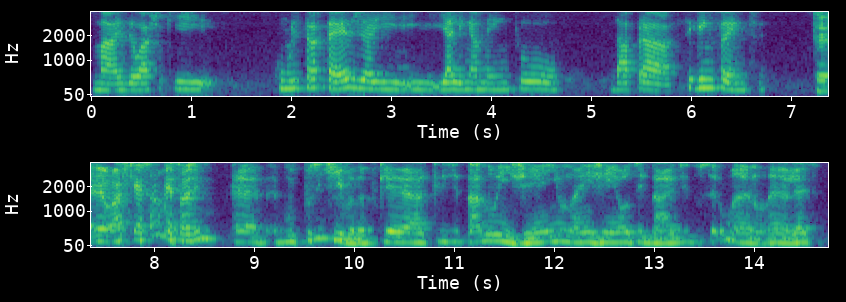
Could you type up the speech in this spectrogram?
mas eu acho que com estratégia e, e, e alinhamento dá para seguir em frente. É, eu acho que essa é uma mensagem é, é, muito positiva, né? Porque é acreditar no engenho, na engenhosidade do ser humano, né? Aliás,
